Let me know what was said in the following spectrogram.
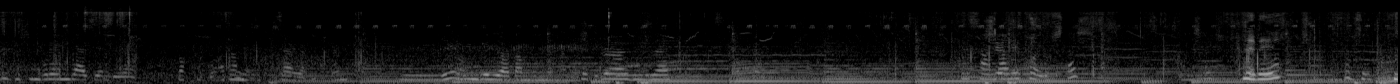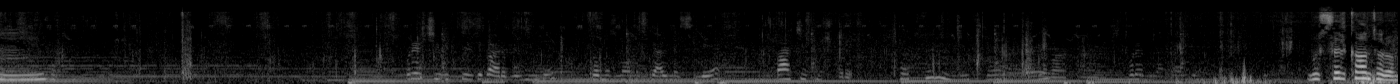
de düşün buraya mı geleceğim diye. Bak bu adam çok güzel yapmış. Ben her gün geliyor adam bundan. Güzel güzel. Bir sandalye koymuşlar. Nereye? Hmm. Buraya çevirtirdi galiba bu hindi. Domuz momuz gelmesin diye. Daha çekmiş buraya. Bu sarı kantoron.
